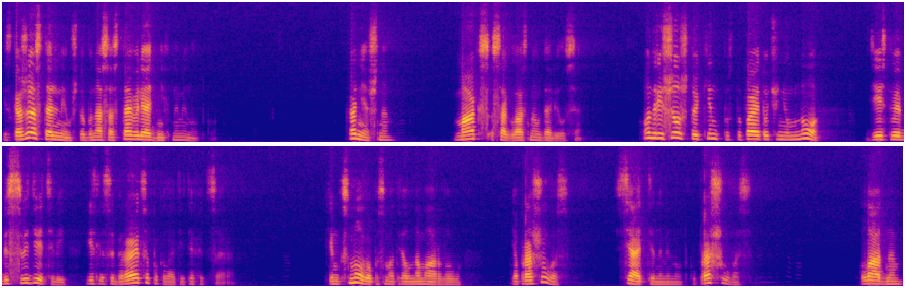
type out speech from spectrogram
и скажи остальным, чтобы нас оставили одних на минутку». Конечно. Макс согласно удалился. Он решил, что Кинг поступает очень умно, действуя без свидетелей, если собирается поколотить офицера. Кинг снова посмотрел на Марлоу. «Я прошу вас, сядьте на минутку, прошу вас». «Ладно»,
